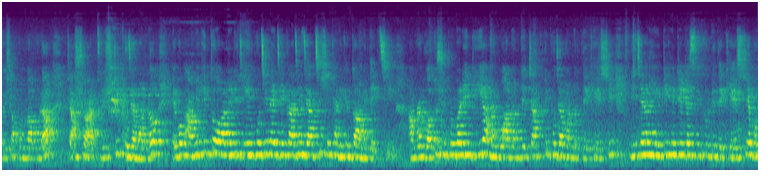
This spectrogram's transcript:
ওই স্বপন বাবুরা চারশো আটত্রিশটি পূজা মণ্ডপ। এবং আমি কিন্তু অলরেডি যে উপজেলায় যে কাজে যাচ্ছি সেখানে কিন্তু আমি দেখছি। আমরা গত শুক্রবারে গিয়ে আমরা গোয়ালন্দের চারটি পূজা মণ্ডপ দেখে এসেছি। নিজেরা হেঁটে হেঁটে এটা সিকিউরিটি দেখে এসেছি এবং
